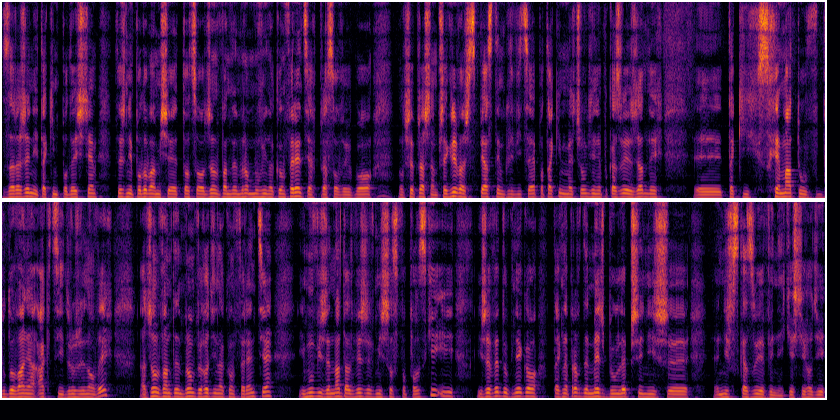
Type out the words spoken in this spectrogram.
zarażeni takim podejściem. Też nie podoba mi się to, co John Van den Brom mówi na konferencjach prasowych, bo, bo przepraszam, przegrywasz z Piastem Gliwice po takim meczu, gdzie nie pokazujesz żadnych takich schematów budowania akcji drużynowych, a John Van den Brom wychodzi na konferencję i mówi, że nadal wierzy w Mistrzostwo Polski i, i że według niego tak naprawdę mecz był lepszy niż, y, niż wskazuje wynik, jeśli chodzi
